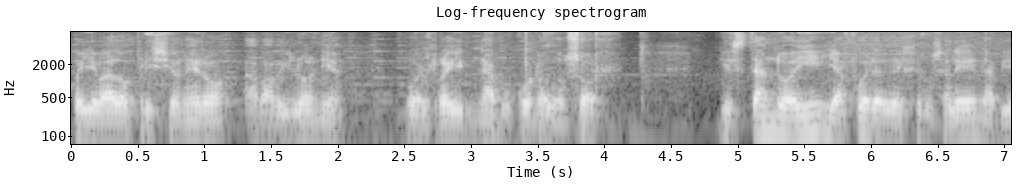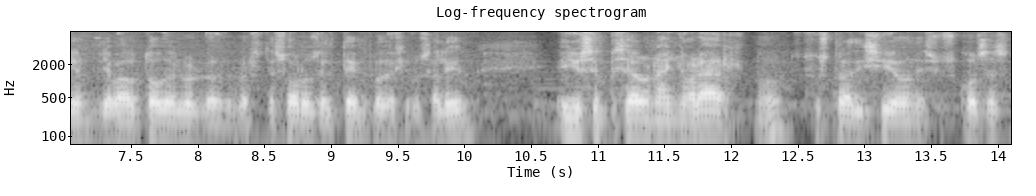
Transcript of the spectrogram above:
fue llevado prisionero a Babilonia por el rey Nabucodonosor. Y estando ahí, ya fuera de Jerusalén, habían llevado todos los, tesoros del templo de Jerusalén. Ellos empezaron a añorar ¿no? sus tradiciones, sus cosas,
